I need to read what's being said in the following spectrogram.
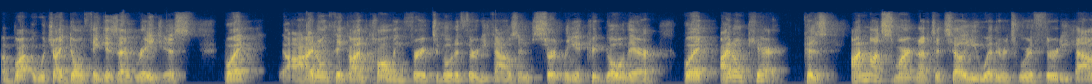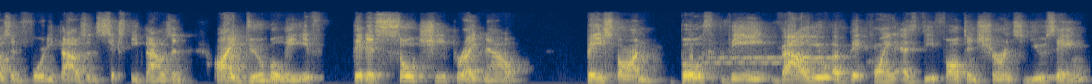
uh, which I don't think is outrageous, but I don't think I'm calling for it to go to 30,000. Certainly it could go there, but I don't care because I'm not smart enough to tell you whether it's worth 30,000, 40,000, 60,000. I do believe that it's so cheap right now based on both the value of Bitcoin as default insurance using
